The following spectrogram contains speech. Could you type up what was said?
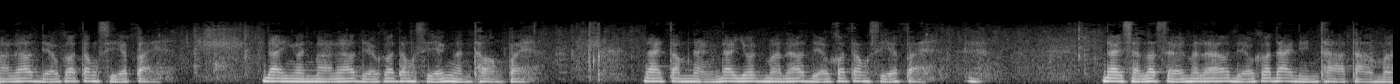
มาแล้ว เดี๋ยวก็ต้องเสียไป ได้เงินมาแล้ว เดี๋ยวก็ต้องเสียเงินทองไป ได้ตำแหน่งได้ยศมาแล้ว เดี๋ยวก็ต้องเสียไป ได้สรรเสริญมาแล้ว เดี๋ยวก็ได้นินทาตามมา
